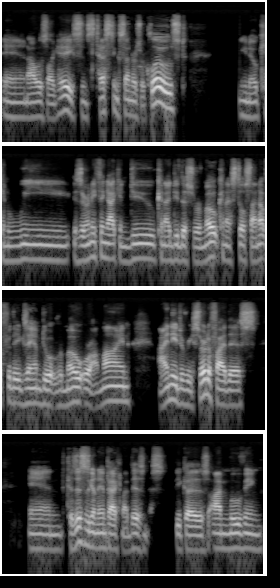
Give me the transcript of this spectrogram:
and I was like, hey, since testing centers are closed, you know, can we, is there anything I can do? Can I do this remote? Can I still sign up for the exam, do it remote or online? I need to recertify this. And because this is going to impact my business because I'm moving.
